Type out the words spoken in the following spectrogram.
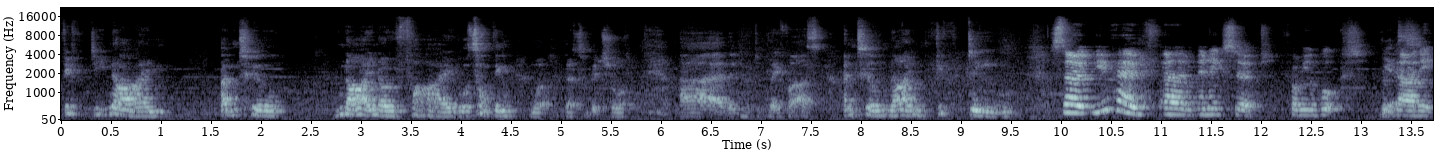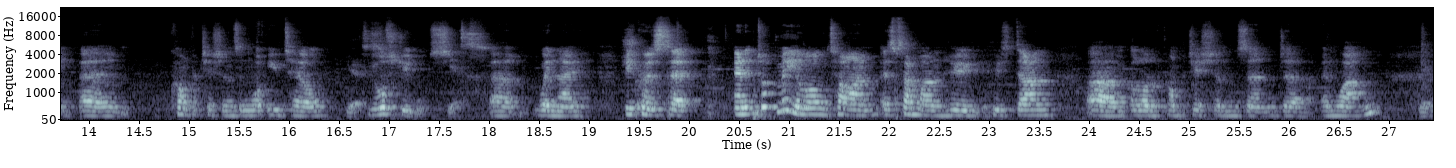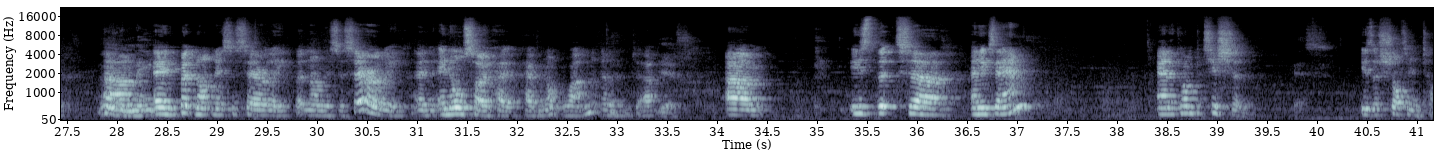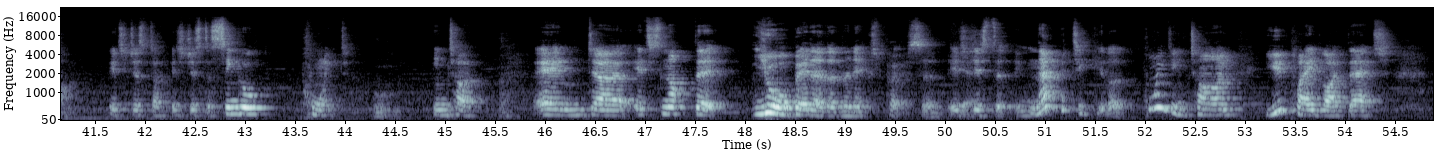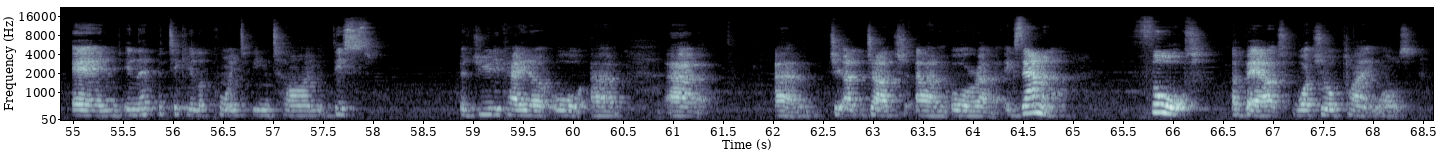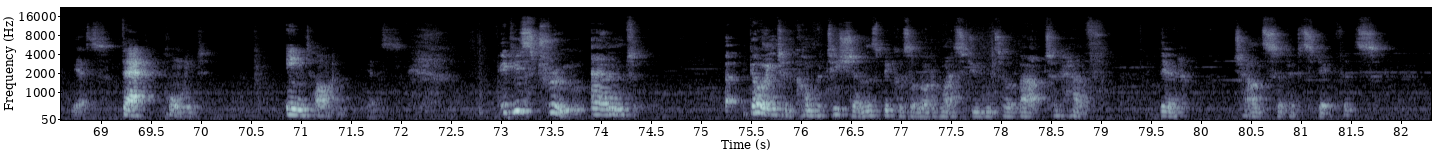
fifty nine until nine oh five or something. Well, that's a bit short. Uh, they'd have to play fast until nine fifteen. So you have um, an excerpt from your books Yes. regarding um, competitions and what you tell Yes. your students yes. uh, when they Sure. because uh, and it took me a long time as someone who who's done um, a lot of competitions and uh, and won Yes. Um, and but not necessarily but not necessarily and, and also have, have not won and uh, yes. um, is that uh, an exam and a competition Yes. is a shot in time. It's just a it's just a single point Mm. in time, and uh, it's not that you're better than the next person. It's Yes. just that in that particular point in time, you played like that, and in that particular point in time, this adjudicator or um, uh, um, uh, judge um, or uh, examiner thought about what your playing was Yes. that point in time. Yes. It is true, and uh, going to the competitions, because a lot of my students are about to have their chance at Eisteddfods,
